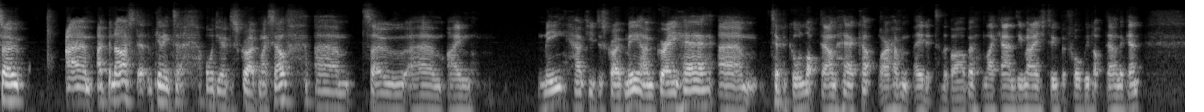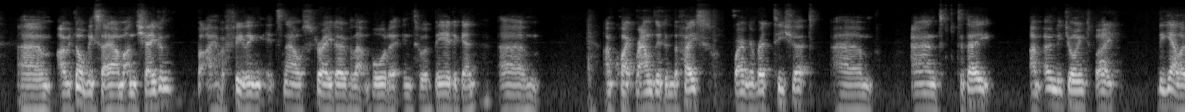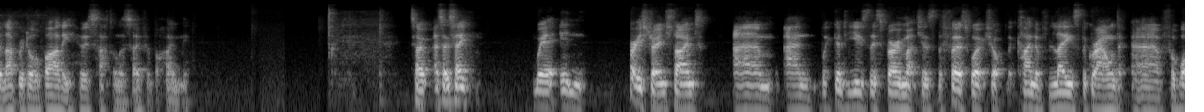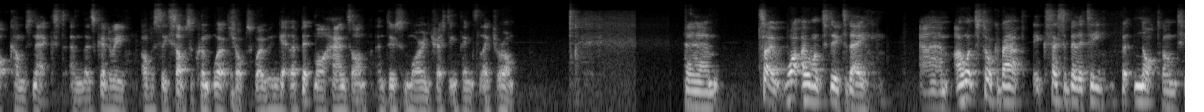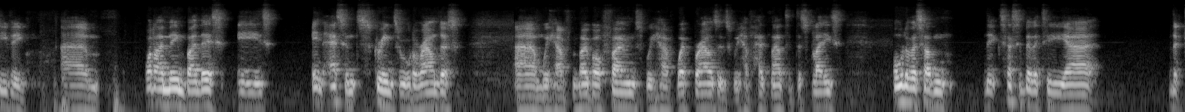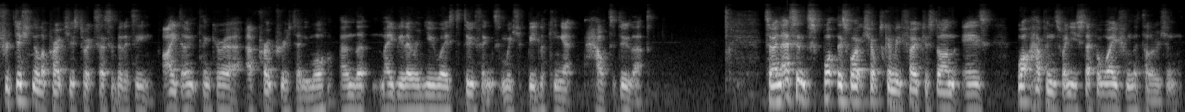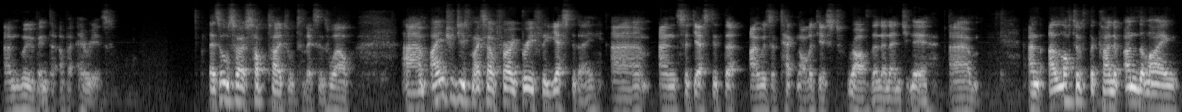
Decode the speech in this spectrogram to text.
So um, I've been asked at the beginning to audio describe myself. Um, so um, I'm me. How do you describe me? I'm grey hair, um, typical lockdown haircut where I haven't made it to the barber like Andy managed to before we locked down again. Um, I would normally say I'm unshaven, but I have a feeling it's now strayed over that border into a beard again. Um, I'm quite rounded in the face, wearing a red t-shirt, and today I'm only joined by the yellow Labrador Barley, who is sat on the sofa behind me. So, as I say, we're in very strange times, um, and we're going to use this very much as the first workshop that kind of lays the ground uh, for what comes next. And there's going to be obviously subsequent workshops where we can get a bit more hands-on and do some more interesting things later on. Um, so what I want to do today um, I want to talk about accessibility, but not on TV. Um, what I mean by this is, in essence, screens are all around us. Um, we have mobile phones, we have web browsers, we have head-mounted displays. All of a sudden, the accessibility, uh, the traditional approaches to accessibility, I don't think are uh, appropriate anymore, and that maybe there are new ways to do things, and we should be looking at how to do that. So in essence, what this workshop is going to be focused on is what happens when you step away from the television and move into other areas. There's also a subtitle to this as well. Um, I introduced myself very briefly yesterday um, and suggested that I was a technologist rather than an engineer. Um, and a lot of the kind of underlying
